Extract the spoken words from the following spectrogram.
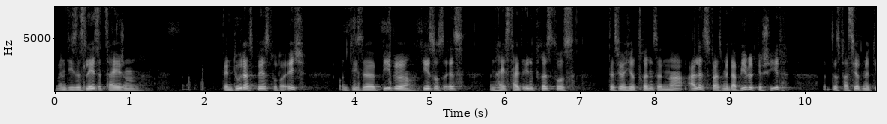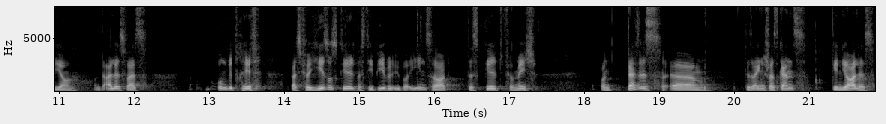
wenn dieses Lesezeichen, wenn du das bist oder ich und diese Bibel Jesus ist, dann heißt halt in Christus, dass wir hier drin sind. Ne? Alles, was mit der Bibel geschieht, das passiert mit dir. Und alles, was umgedreht, was für Jesus gilt, was die Bibel über ihn sagt, das gilt für mich. Und das ist, ähm, das ist eigentlich was ganz Geniales.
